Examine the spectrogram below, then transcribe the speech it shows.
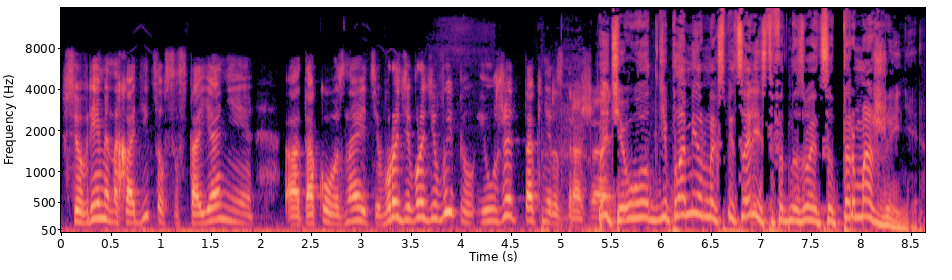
все время находиться в состоянии а, такого, знаете, вроде вроде выпил и уже так не раздражает. Знаете, у дипломированных специалистов это называется торможение.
